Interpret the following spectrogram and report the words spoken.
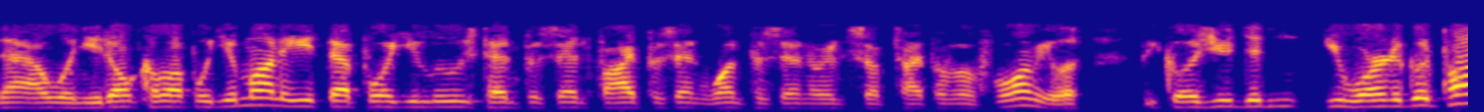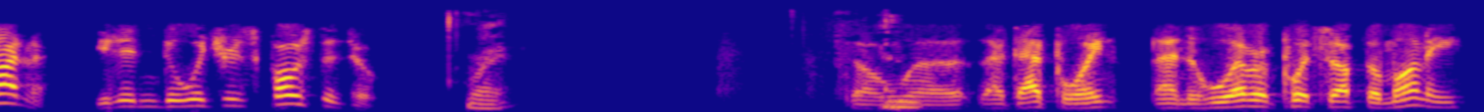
Now, when you don't come up with your money, at that point you lose 10%, 5%, 1%, or in some type of a formula because you didn't, you weren't a good partner. You didn't do what you're supposed to do. Right. So uh, at that point, and whoever puts up the money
